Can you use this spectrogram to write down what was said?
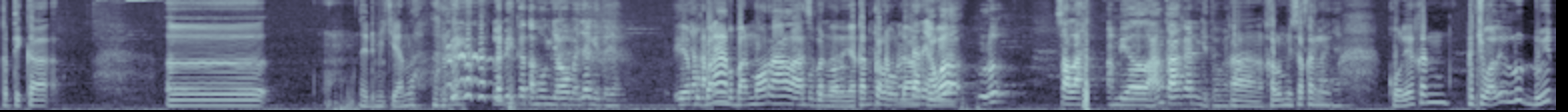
ketika eh ya demikian lah lebih lebih ke tanggung jawab aja gitu ya. ya, Ya, beban karena- beban moral lah Beban sebenarnya kan Ya, kalau udah dari kuliah- awal lu salah ambil langkah kan gitu kan. Nah, kalau misalkan Istilahnya. kuliah kan kecuali lu duit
